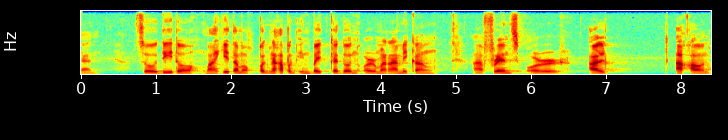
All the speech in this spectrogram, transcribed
Yan. So dito, makikita mo, pag nakapag-invite ka doon or marami kang ah, friends or alt account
